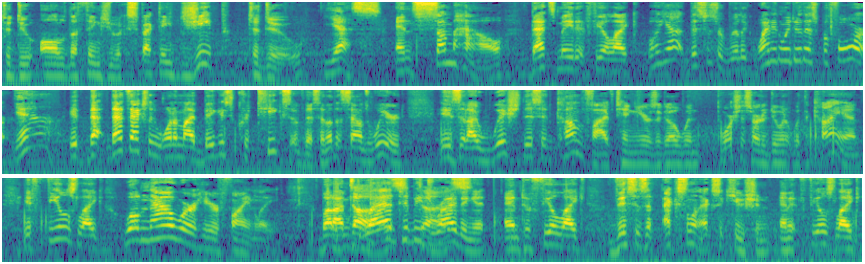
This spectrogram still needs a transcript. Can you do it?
to do all of the things you expect a Jeep to do. Yes. And somehow that's made it feel like, well, yeah, this is a really. Why didn't we do this before? Yeah. It, that, that's actually one of my biggest critiques of this. I know that sounds weird, is that I wish this had come five, ten years ago when Porsche started doing it with the Cayenne. It feels like, well, now we're here finally. But It I'm does, glad to be does. driving it and to feel like this is an excellent execution, and it feels like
